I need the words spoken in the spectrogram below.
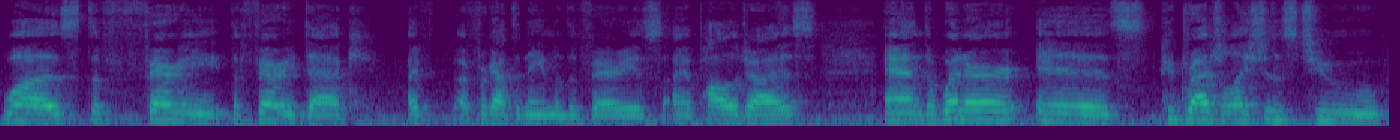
was the fairy the fairy deck. I, I forgot the name of the fairies. I apologize. And the winner is congratulations to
